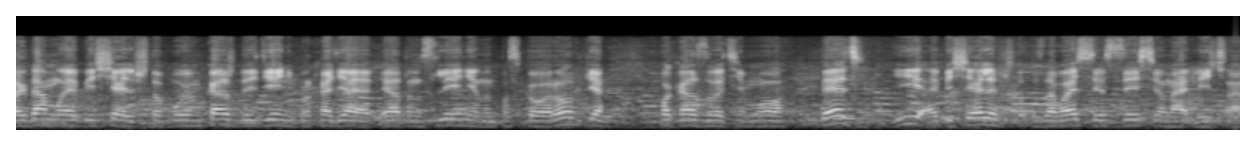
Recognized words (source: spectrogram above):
Тогда мы обещали, что будем каждый день, проходя рядом с Лениным по сковородке, показывать ему 5 и обещали что сдавать все сессии на отлично.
